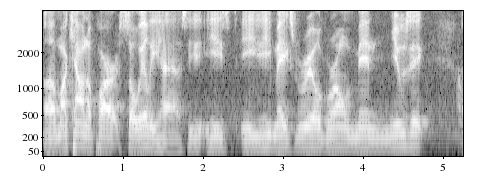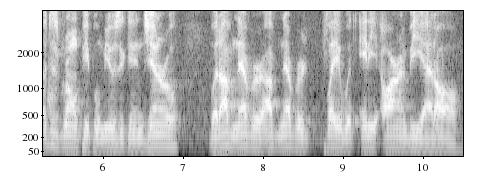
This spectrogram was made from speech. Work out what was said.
Uh, my counterpart, So Illy, has. He, he's he, he makes real grown men music, uh, just grown people music in general. But I've never I've never played with any R and B at all.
